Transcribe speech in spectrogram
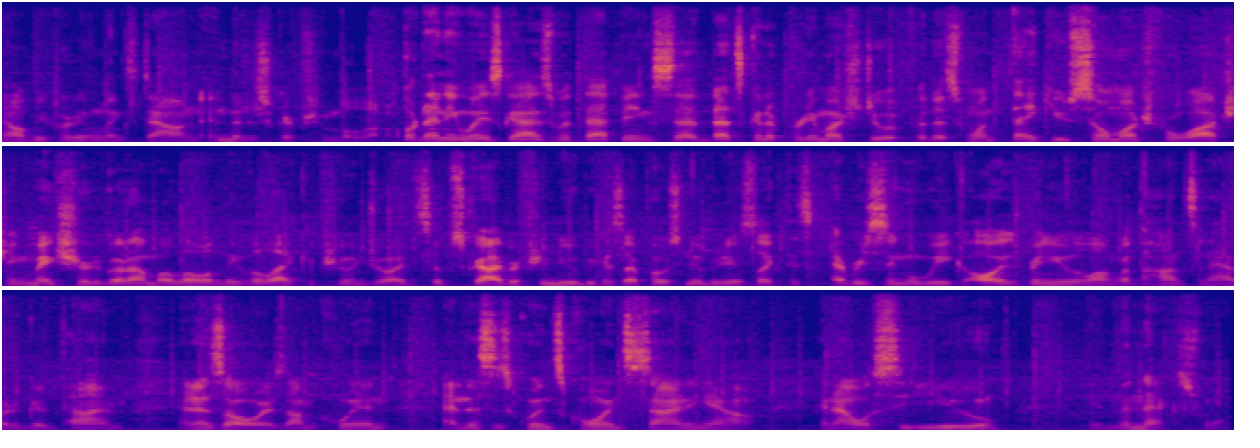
and I'll be putting links down in the description below. But anyways, guys, with that being said, that's going to pretty much do it for this one. Thank Thank you so much for watching. Make sure to go down below and leave a like if you enjoyed. Subscribe if you're new because I post new videos like this every single week, always bring you along with the hunts and having a good time. And as always, I'm Quin, and this is Quin's Coins signing out. And I will see you in the next one.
